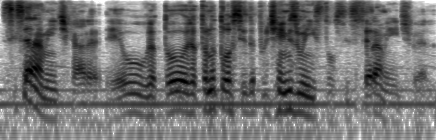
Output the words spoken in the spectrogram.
sinceramente, cara, eu já tô, já tô na torcida pro James Winston, sinceramente, velho.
